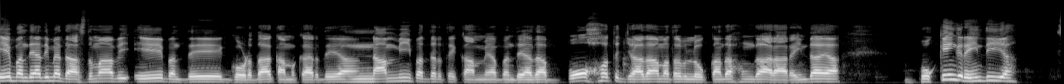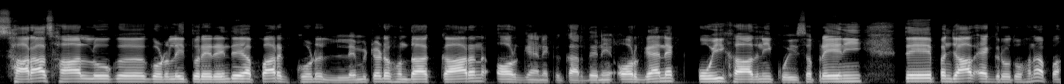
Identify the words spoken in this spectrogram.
ਇਹ ਬੰਦਿਆਂ ਦੀ ਮੈਂ ਦੱਸ ਦਵਾਂ ਵੀ ਇਹ ਬੰਦੇ ਗੁੜ ਦਾ ਕੰਮ ਕਰਦੇ ਆ, ਨਾਮੀ ਪੱਧਰ ਤੇ ਕੰਮ ਆ ਬੰਦਿਆਂ ਦਾ। ਬਹੁਤ ਜ਼ਿਆਦਾ ਮਤਲਬ ਲੋਕਾਂ ਦਾ ਹੁੰਗਾਰਾ ਰਹਿੰਦਾ ਆ। ਬੁਕਿੰਗ ਰਹਿੰਦੀ ਆ ਸਾਰਾ ਸਾਲ ਲੋਕ ਗੁੜ ਲਈ ਤੁਰੇ ਰਹਿੰਦੇ ਆ ਪਰ ਗੁੜ ਲਿਮਿਟਿਡ ਹੁੰਦਾ ਕਾਰਨ ਆਰਗੈਨਿਕ ਕਰਦੇ ਨੇ। ਆਰਗੈਨਿਕ ਕੋਈ ਖਾਦ ਨਹੀਂ ਕੋਈ ਸਪਰੇਅ ਨਹੀਂ। ਤੇ ਪੰਜਾਬ ਐਗਰੋ ਤੋਂ ਹਨਾ ਆਪਾਂ?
